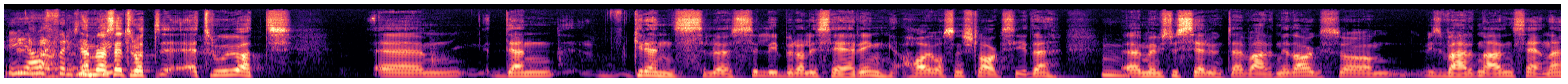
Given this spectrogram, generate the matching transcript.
Ja, for eksempel. Nei, altså, jeg, tror at, jeg, tror jo at um, den grenseløse liberalisering har jo også en slagside. Mm. Uh, men hvis du ser rundt deg i verden i dag, så hvis verden er en scene,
